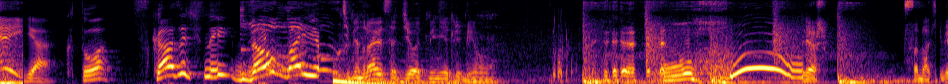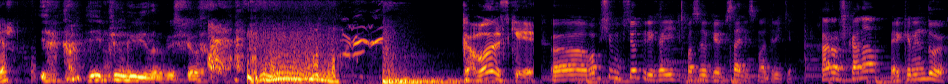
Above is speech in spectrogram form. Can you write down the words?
Эй! Я кто? Сказочный долбоёб! Тебе нравится делать минет любимому? Леш, собаки бежь? И пингвинов еще. Ковальский. Э, в общем, все, переходите по ссылке в описании, смотрите. Хороший канал, рекомендую.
